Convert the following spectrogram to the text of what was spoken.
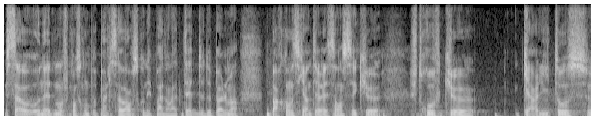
ça, honnêtement, je pense qu'on peut pas le savoir parce qu'on n'est pas dans la tête de De Palma. Par contre, ce qui est intéressant, c'est que je trouve que Carlito se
